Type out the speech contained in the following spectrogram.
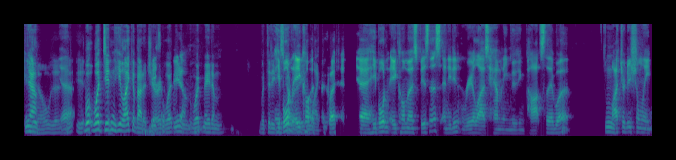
Yeah, you know, yeah. It, what what didn't he like about it, Jaryd? What what made him What did he? He bought an e-commerce. Like question. Yeah, he bought an e-commerce business, and he didn't realize how many moving parts there were. Mm. I traditionally,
